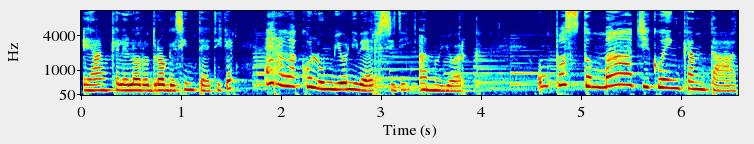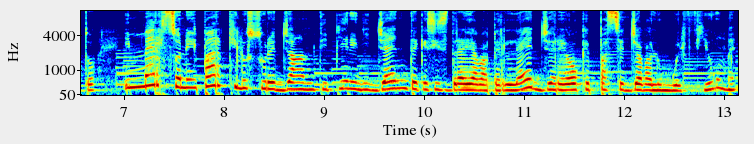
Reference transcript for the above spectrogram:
e anche le loro droghe sintetiche, era la Columbia University a New York un posto magico e incantato, immerso nei parchi lussureggianti pieni di gente che si sdraiava per leggere o che passeggiava lungo il fiume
